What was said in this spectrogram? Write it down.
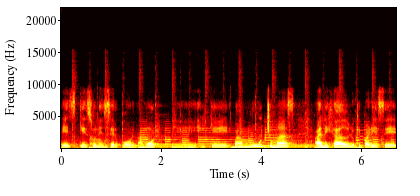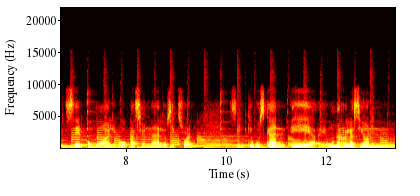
es que suelen ser por amor eh, y que va mucho más alejado de lo que parece ser como algo pasional o sexual. Que buscan eh, una relación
